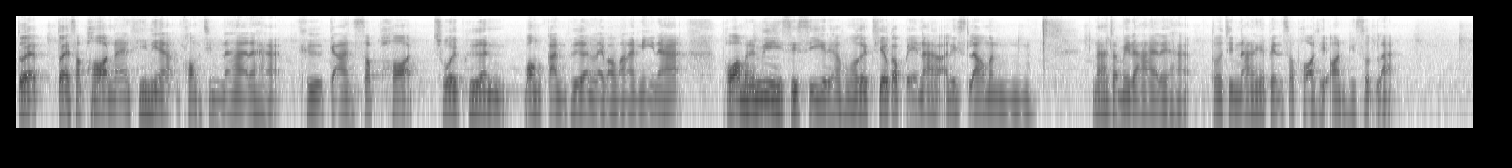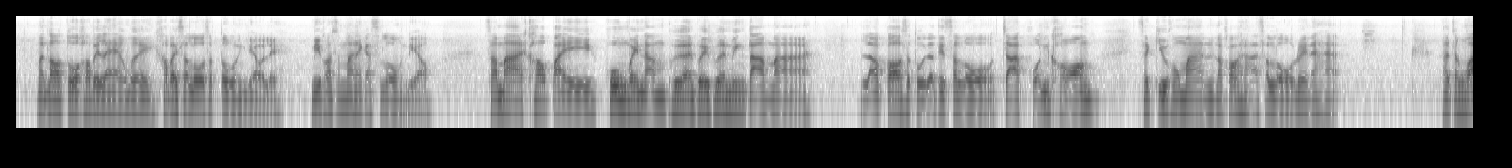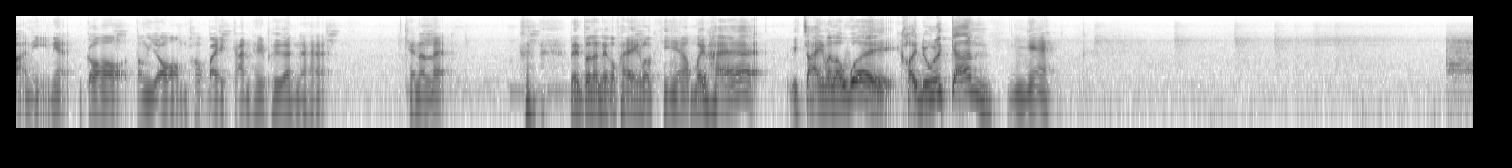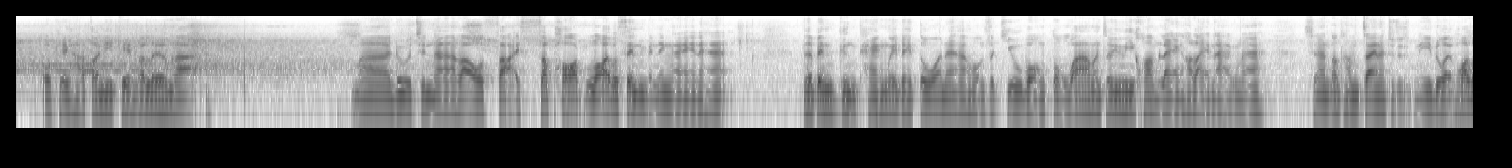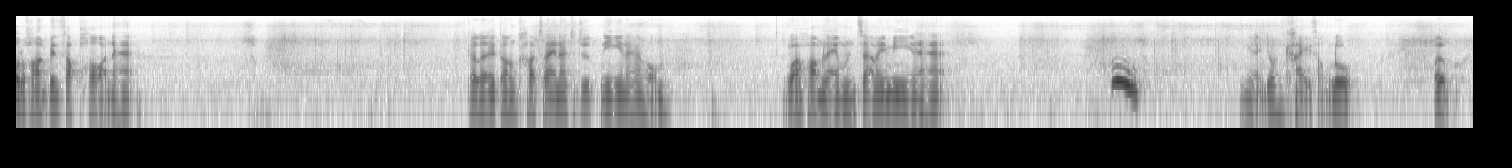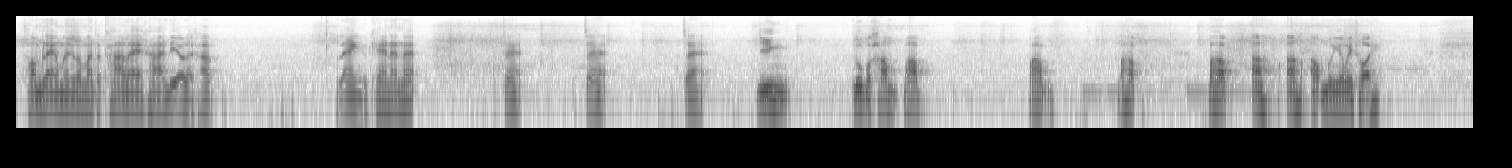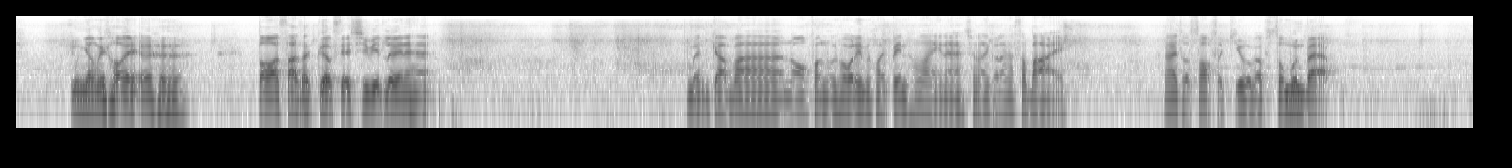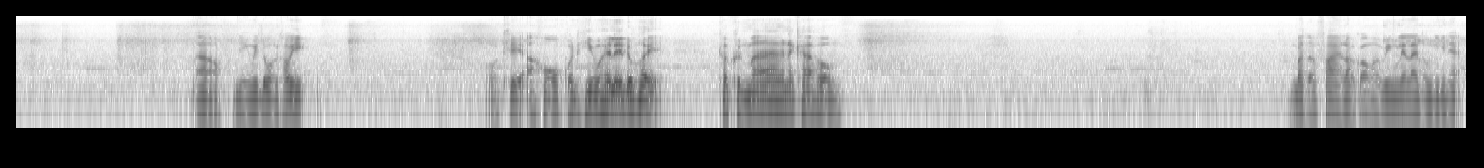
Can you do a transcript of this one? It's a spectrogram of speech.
ตัวตัวซัพพอร์ตนะที่เนี้ยของจินน่านะฮะคือการซัพพอร์ตช่วยเพื่อนป้องกันเพื่อนอะไรประมาณนี้นะฮะเพราะว่ามันไม่มีซีซีเลยครับผมถ้าเกิดเทียบกับเปน่ากับอลิสแล้วมัน น่าจะไม่ได้เลยฮะ ตัวจินน่านี่เป็นซัพพอร์ตที่อ่อนที่สุดละ มันต้องตัวเข้าไปแลกเว้ย เข้าไปสโลว์ศัตรูอย่างเดียวเลย มีความสามารถในการสโลว์อย่างเดียว สามารถเข้าไปพุ่งไปนำเพื่อนเพื่อเพื่อนวิ่งตามมา แล้วก็ศัตรูจะติดสโลว์จากผลของสกิลของมัน แล้วก็คาถาสโลว์ด้วยนะฮะ แล้วจังหวะหนีเนี่ยก็ต้องยอมเข้าไปกันให้เพื่อนนะฮะ แค่นั้นแหละ เล่นตัวนั้นเดี๋ยวก็แพ้เองหรอกเฮียไม่แพ้ วิจัยมาแล้วเว้ย คอยดูด้วยกันแง โอเคครับ ตอนนี้เกมก็เริ่มละมาดูจิน่าเราสายซัพพอร์ตร้อยเปอร์เซ็นต์เป็นยังไงนะฮะ จะเป็นกึ่งแท้งไว้ในตัวนะครับผมสกิลบ่งตรงว่ามันจะไม่มีความแรงเท่าไหร่นักนะ ฉะนั้นต้องทำใจนะจุดๆนี้ด้วย เพราะตัวละครเป็นซัพพอร์ตนะฮะ ก็เลยต้องเข้าใจนะจุดๆนี้นะครับผม ว่าความแรงมันจะไม่มีนะฮะ เนี่ยโยนไข่สองลูกเปิบ ความแรงมันก็มาจากท่าแรกท่าเดียวแหละครับ แรงอยู่แค่นั้นนะแจ๊ะแจ๊ะแจ๊ะยิงลูกประคำปับปับปับปับเอาเอาเอามึงยังไม่ถอย มึงยังไม่ถอย เออ ต่อซัดจะเกือบเสียชีวิตเลยนะฮะ เหมือนกับว่าน้องฝั่งนู้นเขาก็เล่นไม่ค่อยเป็นเท่าไหร่นะ ฉะนั้นก็น่าจะสบาย ได้ทดสอบสกิลแบบสมบูรณ์แบบ อ้าวยิงไปโดนเขาอีก โอเคอ้าวโหคนฮิวให้เลยด้วย ขอบคุณมากนะครับผมบัตเตอร์ไฟเราก็มาวิ่งเล่นอะไรตรงนี้เนี่ย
